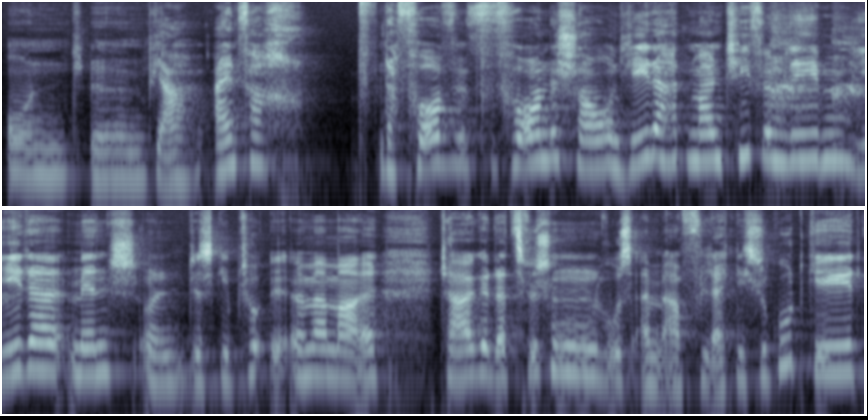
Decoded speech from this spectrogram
und ähm, ja, einfach nach vor, vorne schauen. Jeder hat mal ein Tief im Leben, jeder Mensch. Und es gibt immer mal Tage dazwischen, wo es einem auch vielleicht nicht so gut geht.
